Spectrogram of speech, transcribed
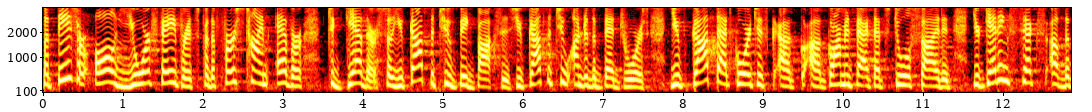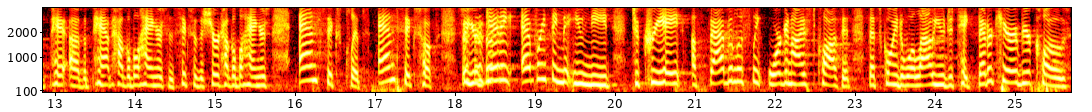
But these are all your favorites for the first time ever together. So you've got the two big boxes. You've got the two under the bed drawers. You've got that gorgeous uh, uh, garment bag that's dual-sided. You're getting six of the, pa uh, the pant huggable hangers and six of the shirt huggable hangers and six clips and six hooks. So you're getting everything that you need to create a fabulously organized closet that's going to allow you to take better care of your clothes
